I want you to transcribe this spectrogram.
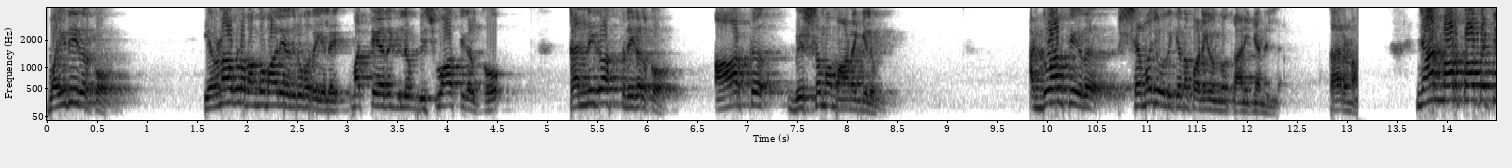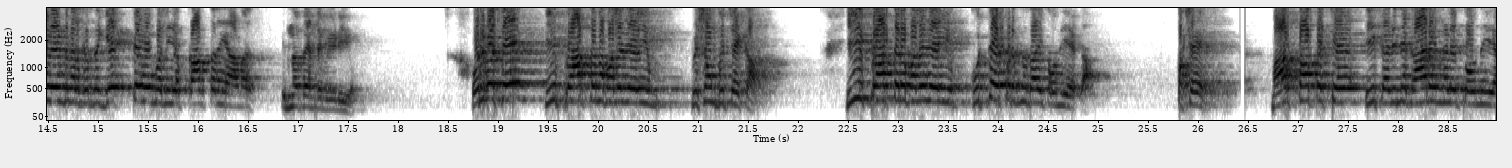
വൈദികർക്കോ എറണാകുളം അങ്കമാലി അതിരൂപതയിലെ മറ്റേതെങ്കിലും വിശ്വാസികൾക്കോ കന്യകാ സ്ത്രീകൾക്കോ ആർക്ക് വിഷമമാണെങ്കിലും അഡ്വാൻസ് ചെയ്ത് ക്ഷമ ചോദിക്കുന്ന പണിയൊന്നും കാണിക്കാനില്ല. കാരണം ഞാൻ മാർപ്പാപ്പയ്ക്ക് വേണ്ടി നൽകുന്ന ഏറ്റവും വലിയ പ്രാർത്ഥനയാണ് ഇന്നത്തെ എന്റെ വീഡിയോ. ഒരുപക്ഷെ ഈ പ്രാർത്ഥന പലരെയും വിഷമിപ്പിച്ചേക്കാം. ഈ പ്രാർത്ഥന പലരെയും കുറ്റപ്പെടുന്നതായി തോന്നിയേക്കാം. പക്ഷേ മാർപ്പാപ്പയ്ക്ക് ഈ കഴിഞ്ഞ കാലങ്ങളിൽ തോന്നിയ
